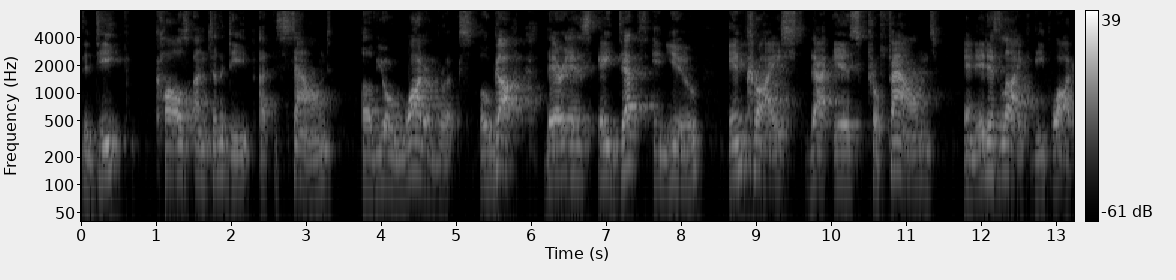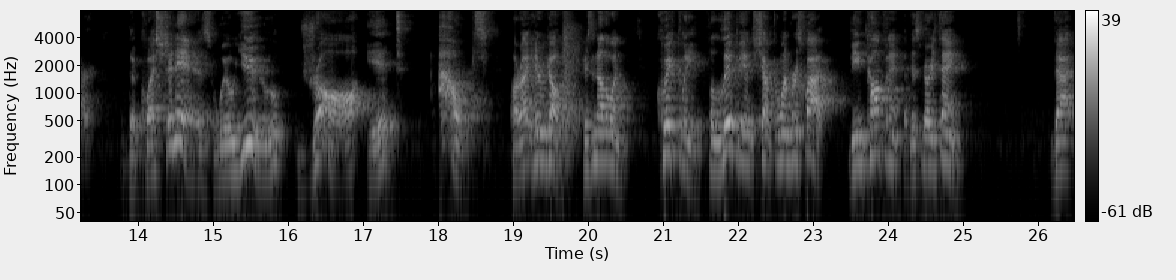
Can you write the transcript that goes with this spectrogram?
The deep calls unto the deep at the sound of your water brooks, O God. There is a depth in you in Christ that is profound and it is like deep water. The question is, will you draw it out? All right, here we go. Here's another one. Quickly, Philippians chapter 1, verse 5. Being confident of this very thing, that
